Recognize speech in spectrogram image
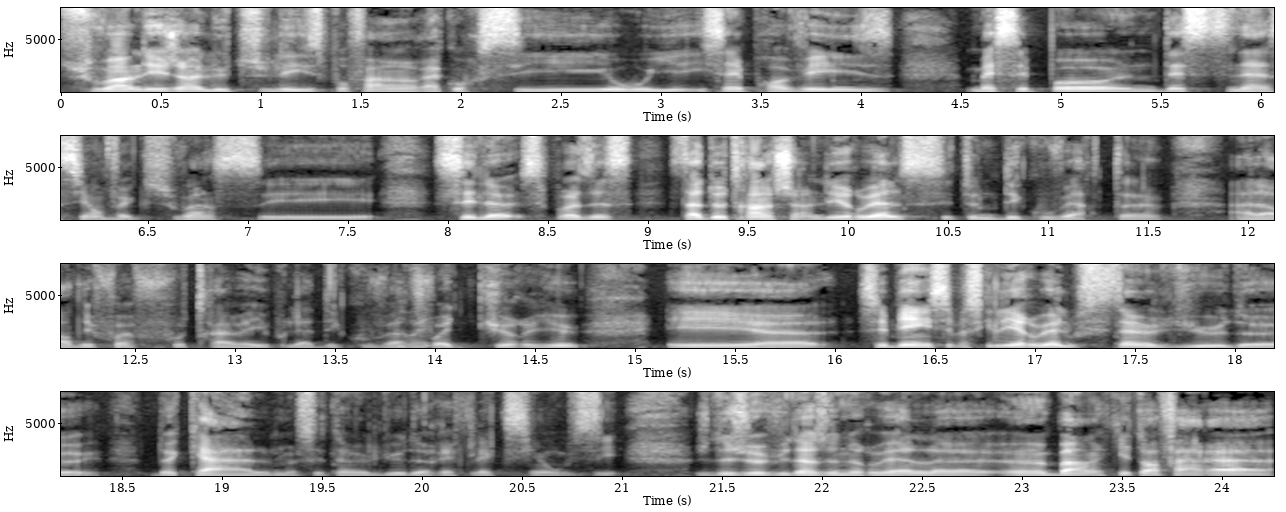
Souvent, les gens l'utilisent pour faire un raccourci ou ils s'improvisent, mais c'est pas une destination. Fait que souvent, c'est c'est le c'est pas dire c'est à deux tranchants. Les ruelles, c'est une découverte. hein. Alors des fois, il faut travailler pour la découverte. Il Oui. faut être curieux. Et euh, c'est bien ici parce que les ruelles aussi, c'est un lieu de, de calme. C'est un lieu de réflexion aussi. J'ai déjà vu dans une ruelle euh, un banc qui est offert à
